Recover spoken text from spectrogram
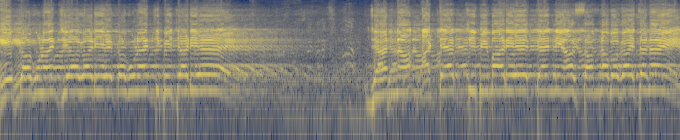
एका गुणांची आघाडी एका गुणांची पिछाडी आहे. ज्यांना अटॅकची बिमारी आहे त्यांनी हा सामना बघायचा नाही.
